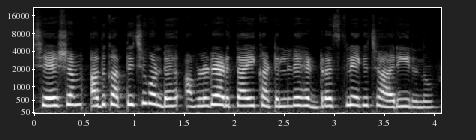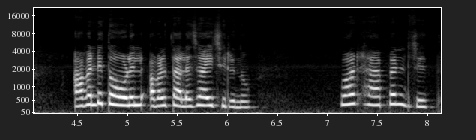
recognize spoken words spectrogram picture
ശേഷം അത് കത്തിച്ചുകൊണ്ട് അവളുടെ അടുത്തായി കട്ടിലിന്റെ ഹെഡ് റെസ്റ്റിലേക്ക് ചാരിയിരുന്നു. അവന്റെ തോളിൽ അവൾ തലചായിച്ചിരുന്നു. വാട്ട് ഹാപ്പൻ ജിത്ത്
